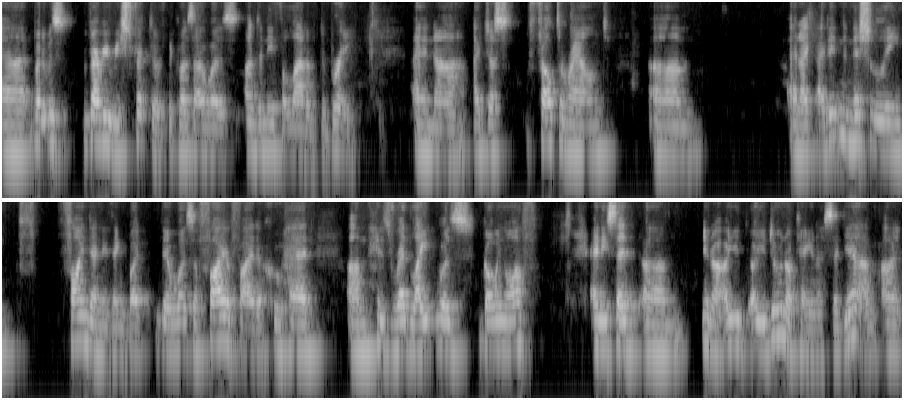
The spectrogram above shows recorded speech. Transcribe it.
Uh, but it was very restrictive because I was underneath a lot of debris. And uh, I just felt around. Um, and I, I, didn't initially find anything, but there was a firefighter who had um, his red light was going off. And he said, um, you know, are you, are you doing okay? And I said, yeah, I'm, I,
